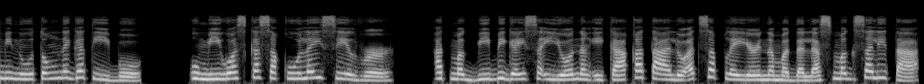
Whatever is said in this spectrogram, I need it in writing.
minutong negatibo. Umiwas ka sa kulay silver, at magbibigay sa iyo ng ikakatalo at sa player na madalas magsalita,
